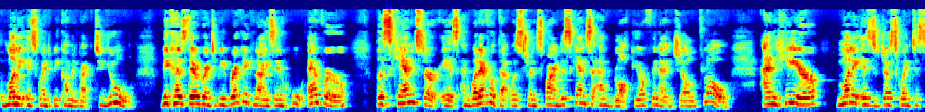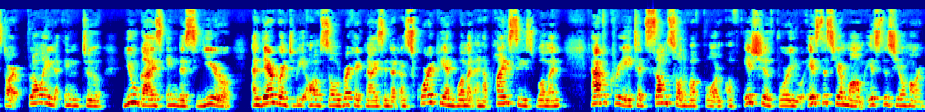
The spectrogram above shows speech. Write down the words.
money is going to be coming back to you because they're going to be recognizing whoever this cancer is and whatever that was transpiring, this cancer had blocked your financial flow. And here, money is just going to start flowing into you guys in this year. And they're going to be also recognizing that a Scorpion woman and a Pisces woman have created some sort of a form of issue for you. Is this your mom? Is this your heart?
